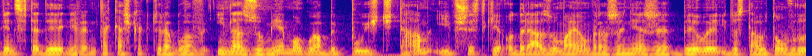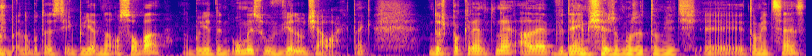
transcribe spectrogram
więc wtedy, nie wiem, ta Kaśka, która była w Inazumie, mogłaby pójść tam i wszystkie od razu mają wrażenie, że były i dostały tą wróżbę, no bo to jest jakby jedna osoba albo jeden umysł w wielu ciałach, tak? Dość pokrętne, ale wydaje mi się, że może to mieć, e, to mieć sens.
